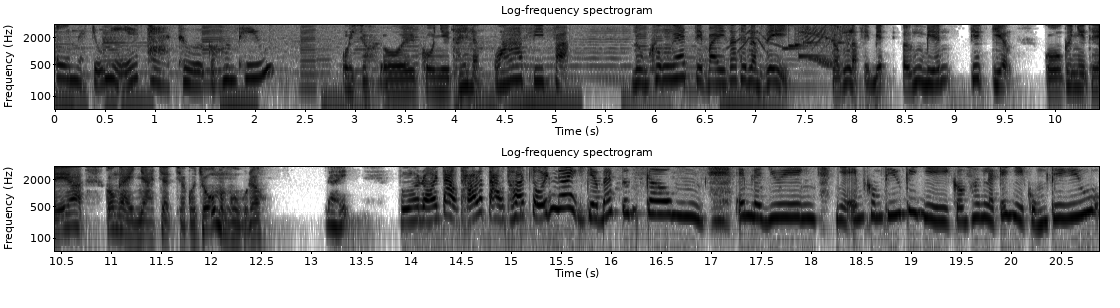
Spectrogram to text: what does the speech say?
Em là chủ nghĩa thà thừa còn hơn thiếu. Ôi trời ơi, cô như thế là quá vi phạm. Dùng không hết thì bày ra thêm làm gì? Sống là phải biết ứng biến, tiết kiệm. Cô cứ như thế có ngày nhà chật chẳng có chỗ mà ngủ đâu. Đấy, vừa nói Tào Tháo là Tào Tháo tối ngay. Chào bác Tuấn Công. Em là Duyên Nhà em không thiếu cái gì Còn hơn là cái gì cũng thiếu.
